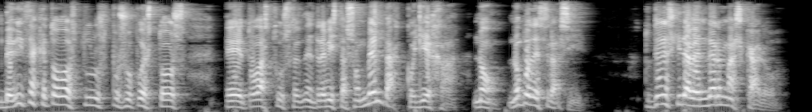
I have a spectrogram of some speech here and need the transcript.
me dices que todos tus presupuestos, eh, todas tus entrevistas son ventas, colleja. No, no puede ser así. Tú tienes que ir a vender más caro.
